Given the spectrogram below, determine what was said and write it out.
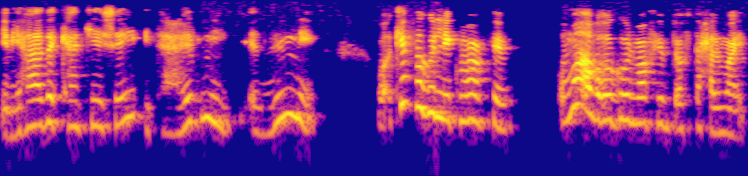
يعني هذا كان كي شيء يتعبني يأذني. كيف أقول لك ما فهمت؟ وما أبغى أقول ما فهمت وأفتح المايك.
